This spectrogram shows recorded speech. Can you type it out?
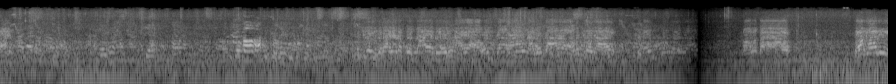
นะโตเรอช่วยก็ได้นะถ้าคนร้ายอะโดยข้างในอะเอาไว้ก้าวข้างในแล้วตาเอาไปช่วยได้พร้อเปล่าพร้อมแล้พี่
